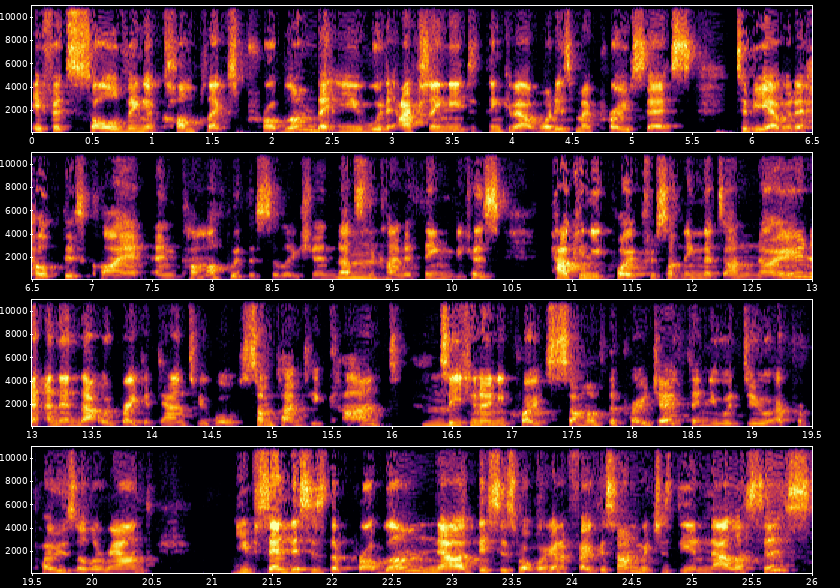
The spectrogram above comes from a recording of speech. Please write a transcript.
if it's solving a complex problem that you would actually need to think about, what is my process to be able to help this client and come up with a solution? That's the Mm. kind of thing because how can you quote for something that's unknown and then that would break it down to well sometimes you can't mm, so you can only quote some of the project and you would do a proposal around you've said this is the problem now this is what we're going to focus on which is the analysis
